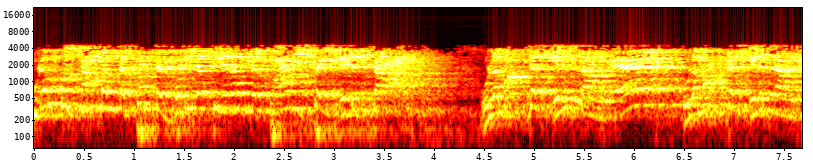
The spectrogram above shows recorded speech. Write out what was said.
உடம்பு சம்பந்தப்பட்ட விடயத்தில் உலமாக்கள் எழுதுறாங்க உலமாக்கள் எழுதுறாங்க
